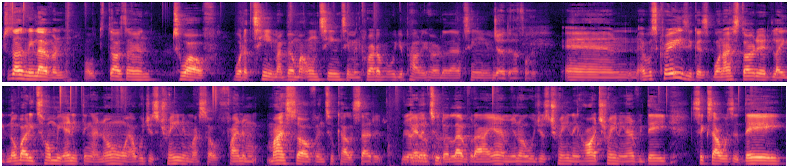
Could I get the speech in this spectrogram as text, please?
2011 or 2012 with a team. I built my own team, Team Incredible. You probably heard of that team. yeah, definitely. And it was crazy because when I started, like nobody told me anything I know. I was just training myself, finding myself into calisthenics, Yeah, getting to the level that I am. You know, we're just training, hard training every day, six hours a day.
